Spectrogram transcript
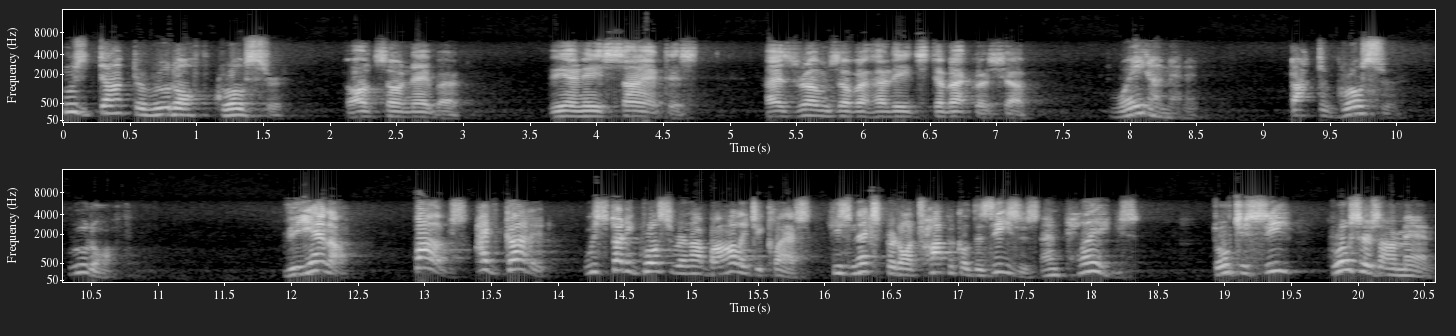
Who's Dr. Rudolph Grosser? Also neighbor. Viennese scientist. Has rooms over Halid's tobacco shop. Wait a minute. Dr. Grosser, Rudolph. Vienna. Bugs. I've got it. We studied Grosser in our biology class. He's an expert on tropical diseases and plagues. Don't you see? Grosser's our man.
